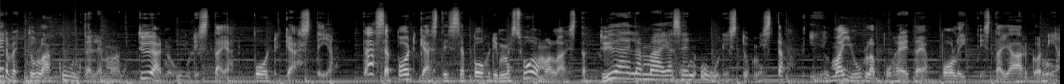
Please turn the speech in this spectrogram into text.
Tervetuloa kuuntelemaan Työn uudistajat podcastia. Tässä podcastissa pohdimme suomalaista työelämää ja sen uudistumista ilman juhlapuheita ja poliittista jargonia.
